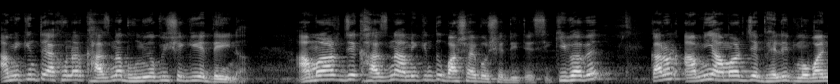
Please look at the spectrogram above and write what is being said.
আমি কিন্তু এখন আর খাজনা ভূমি অফিসে গিয়ে দেই না। আমার যে খাজনা আমি কিন্তু বাসায় বসে দিতেছি। কীভাবে? কারণ আমি আমার যে ভ্যালিড মোবাইল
